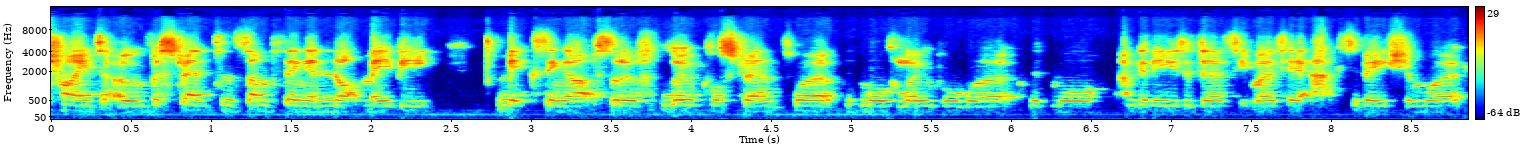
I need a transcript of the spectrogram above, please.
trying to over strengthen something and not maybe mixing up sort of local strength work with more global work, with more, I'm going to use a dirty word here, activation work.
